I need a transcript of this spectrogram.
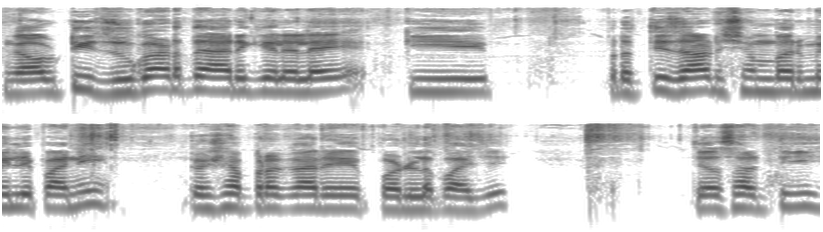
गावठी जुगाड तयार केलेला आहे की प्रति झाड शंभर मिली पाणी कशा प्रकारे पडलं पाहिजे. त्यासाठी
